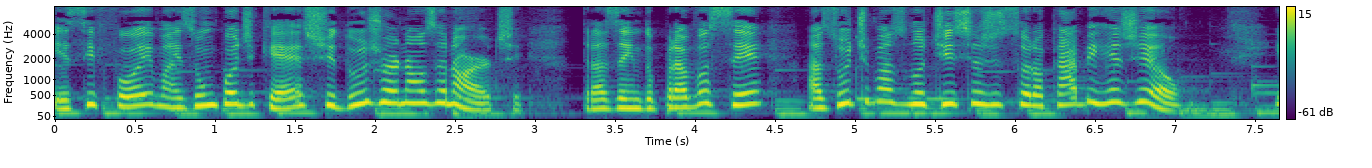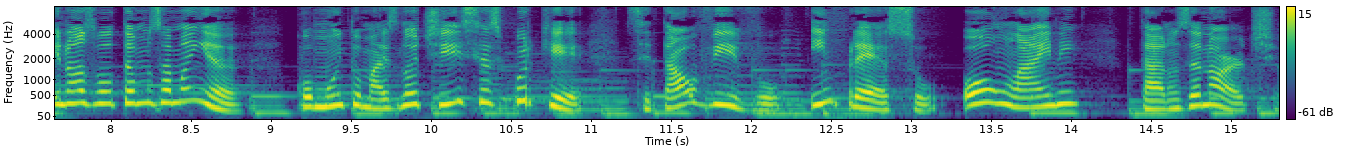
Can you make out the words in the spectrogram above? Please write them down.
Esse foi mais um podcast do Jornal Zenorte, trazendo para você as últimas notícias de Sorocaba e região. E nós voltamos amanhã com muito mais notícias, porque se tá ao vivo, impresso ou online, tá no Zenorte.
